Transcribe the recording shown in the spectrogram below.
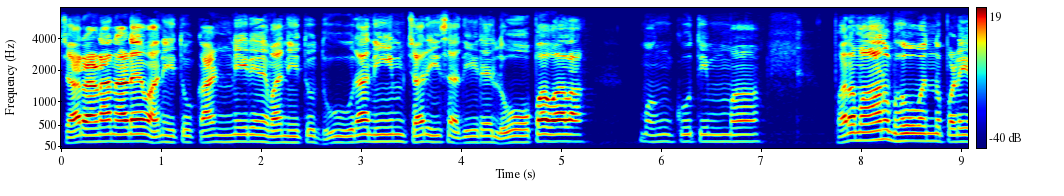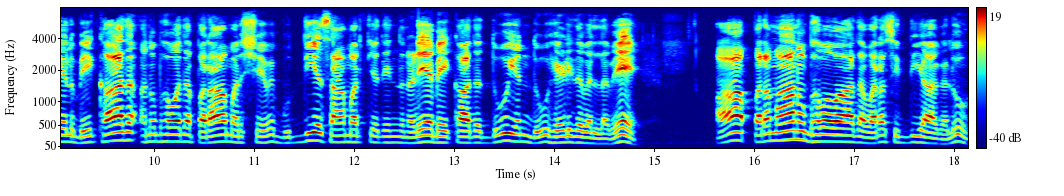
ಚರಣ ನಡೆವನಿತು ಕಣ್ಣೀರಿನವನಿತು ದೂರ ನೀಂ ಚರಿಸದಿರೆ, ಲೋಪವಲ. ಮಂಕುತಿಮ್ಮ. ಪರಮಾನುಭವವನ್ನು ಪಡೆಯಲು ಬೇಕಾದ ಅನುಭವದ ಪರಾಮರ್ಶವೇ ಬುದ್ಧಿಯ ಸಾಮರ್ಥ್ಯದಿಂದ ನಡೆಯಬೇಕಾದದ್ದು ಎಂದು ಹೇಳಿದವಲ್ಲವೇ. ಆ ಪರಮಾನುಭವವಾದ ವರಸಿದ್ಧಿಯಾಗಲು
